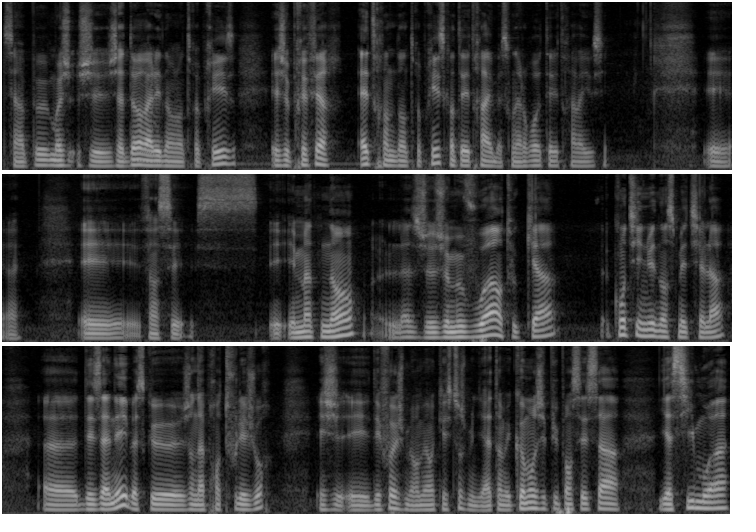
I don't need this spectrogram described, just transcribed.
C'est un peu, moi, j'adore aller dans l'entreprise et je préfère être dans l'entreprise qu'en télétravail parce qu'on a le droit au télétravail aussi. Et, et enfin, c'est, et, maintenant, là, je, me vois en tout cas continuer dans ce métier-là euh, des années parce que j'en apprends tous les jours. Et, des fois, je me remets en question, je me dis, attends, mais comment j'ai pu penser ça il y a six mois,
